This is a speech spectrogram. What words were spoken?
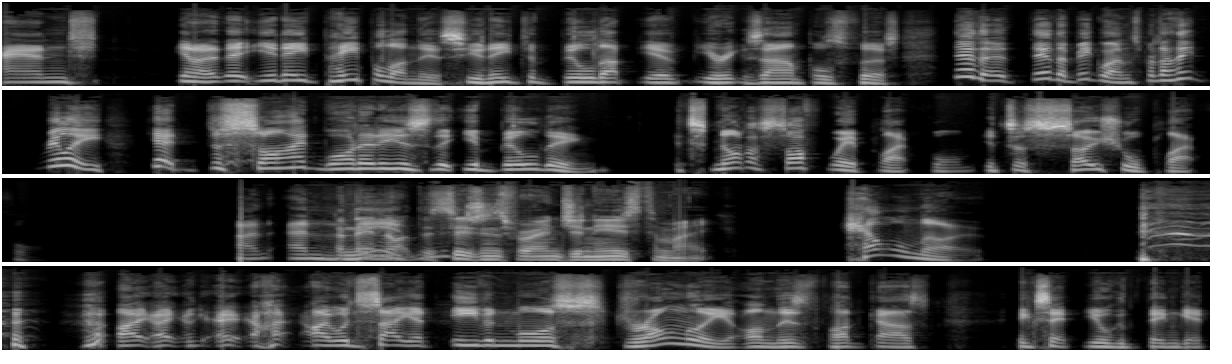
and you know that you need people on this. You need to build up your your examples first. They're the they're the big ones, but I think really, yeah, decide what it is that you're building. It's not a software platform; it's a social platform. And and, And they're not decisions for engineers to make. Hell no. I, I, I I would say it even more strongly on this podcast, except you'll then get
